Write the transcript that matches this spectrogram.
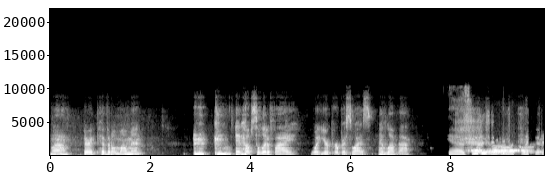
Wow, very pivotal moment. it helped solidify what your purpose was. I love that. Yes, yeah, so we are all collective.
